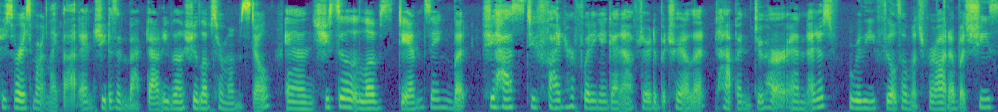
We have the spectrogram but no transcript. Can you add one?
She's very smart like that, and she doesn't back down, even though she loves her mom still. And she still loves dancing, but she has to find her footing again after the betrayal that happened to her. And I just really feel so much for ada but she's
